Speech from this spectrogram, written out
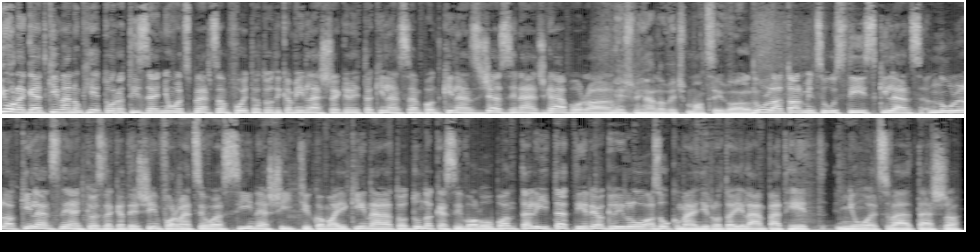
Jó reggelt kívánunk, 7 óra 18 percen folytatódik a millás reggel itt a 9.9 Jazzy Nács Gáborral. És Mihálovics Macival. 0 30 20 10 9 0 9 néhány közlekedési információval színesítjük a mai kínálatot. Dunakeszi valóban telített, írja Grillo, az okmányirodai lámpát 7-8 váltásra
